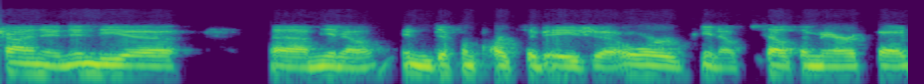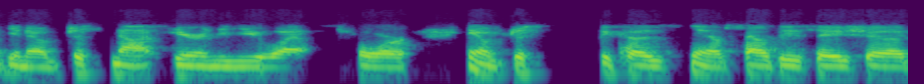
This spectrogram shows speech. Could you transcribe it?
China and India, um, you know, in different parts of Asia or, you know, South America, you know, just not here in the US for, you know, just because, you know, Southeast Asia,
